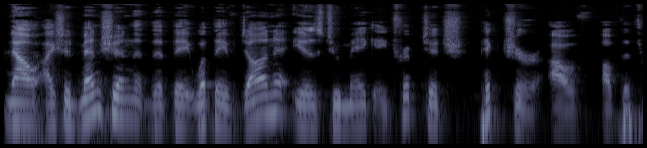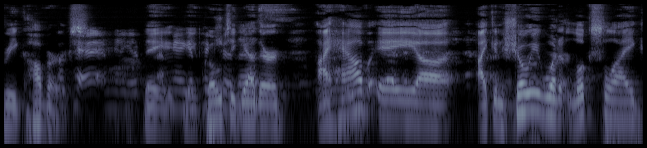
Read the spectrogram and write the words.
Now, I should mention that they what they've done is to make a triptych picture of of the three covers. Okay, I'm gonna get. They I'm gonna they get a go together. this. I have a. Uh, I can show you what it looks like,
